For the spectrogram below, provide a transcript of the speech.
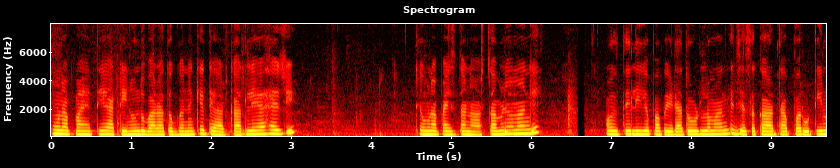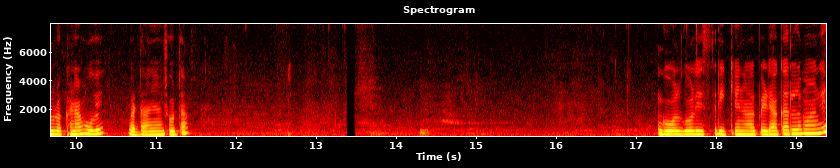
ਹੁਣ ਆਪਾਂ ਇੱਥੇ ਆਟੇ ਨੂੰ ਦੁਬਾਰਾ ਤੋਂ ਗੁੰਨ ਕੇ ਤਿਆਰ ਕਰ ਲਿਆ ਹੈ ਜੀ। ਤੇ ਹੁਣ ਆਪਾਂ ਇਸ ਦਾ ਨਾਸ਼ਤਾ ਬਣਾਵਾਂਗੇ। ਉਸ ਦੇ ਲਈ ਆਪਾਂ ਪੇੜਾ ਤੋੜ ਲਵਾਂਗੇ। ਜਿਸ ਆਕਾਰ ਦਾ ਆਪਾਂ ਰੋਟੀ ਨੂੰ ਰੱਖਣਾ ਹੋਵੇ, ਵੱਡਾ ਜਾਂ ਛੋਟਾ। ਗੋਲ ਗੋਲ ਇਸ ਤਰੀਕੇ ਨਾਲ ਪੇੜਾ ਕਰ ਲਵਾਂਗੇ।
